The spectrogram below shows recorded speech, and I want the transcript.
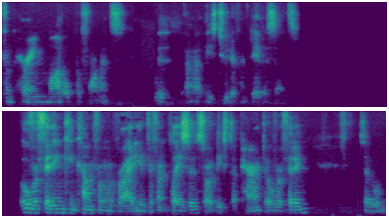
comparing model performance with uh, these two different data sets. Overfitting can come from a variety of different places, or at least apparent overfitting. So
